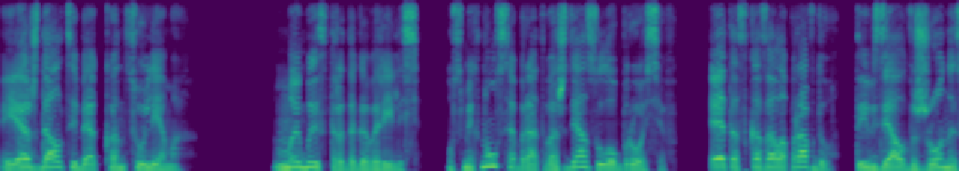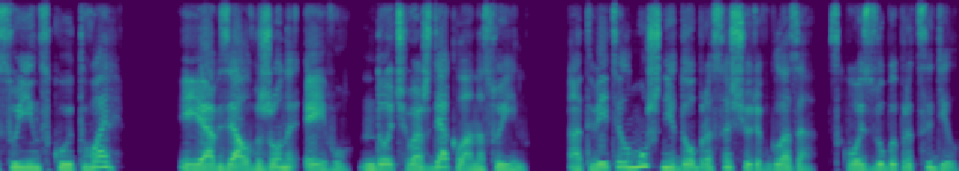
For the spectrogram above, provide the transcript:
«Я ждал тебя к концу лема». «Мы быстро договорились», усмехнулся брат вождя, зло бросив. «Это сказала правду? Ты взял в жены суинскую тварь?» «Я взял в жены Эйву, дочь вождя клана Суин. Ответил муж, недобро сощурив глаза, сквозь зубы процедил.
